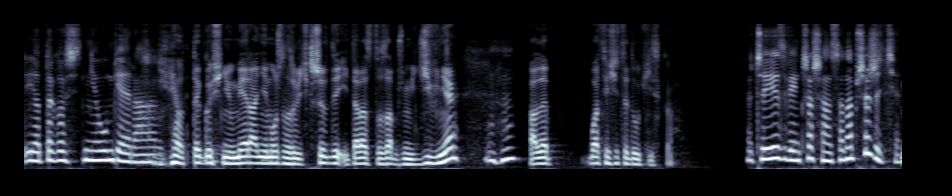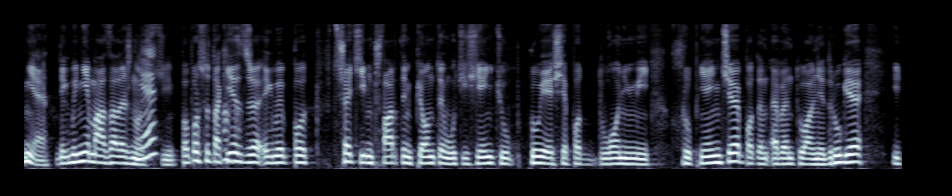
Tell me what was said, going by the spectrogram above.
I od tego się nie umiera. I od tego się nie umiera, nie można zrobić krzywdy i teraz to zabrzmi dziwnie, Mhm. ale łatwiej się wtedy uciska. Znaczy jest większa szansa na przeżycie. Nie, jakby nie ma zależności. Po prostu tak Aha. jest, że jakby po trzecim, czwartym, piątym uciśnięciu czuje się pod dłońmi chrupnięcie, potem ewentualnie drugie i,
